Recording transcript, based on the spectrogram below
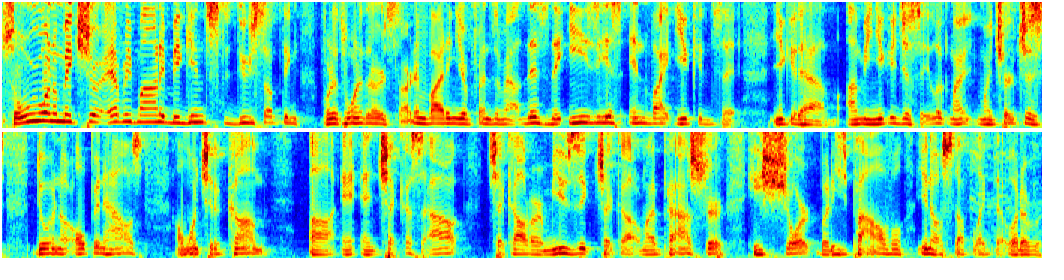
So we want to make sure everybody begins to do something for the 23rd. Start inviting your friends family. This is the easiest invite you could say you could have. I mean, you could just say, "Look, my, my church is doing an open house. I want you to come uh, and, and, check us out. Check out our music. Check out my pastor. He's short, but he's powerful. You know, stuff like that. Whatever.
